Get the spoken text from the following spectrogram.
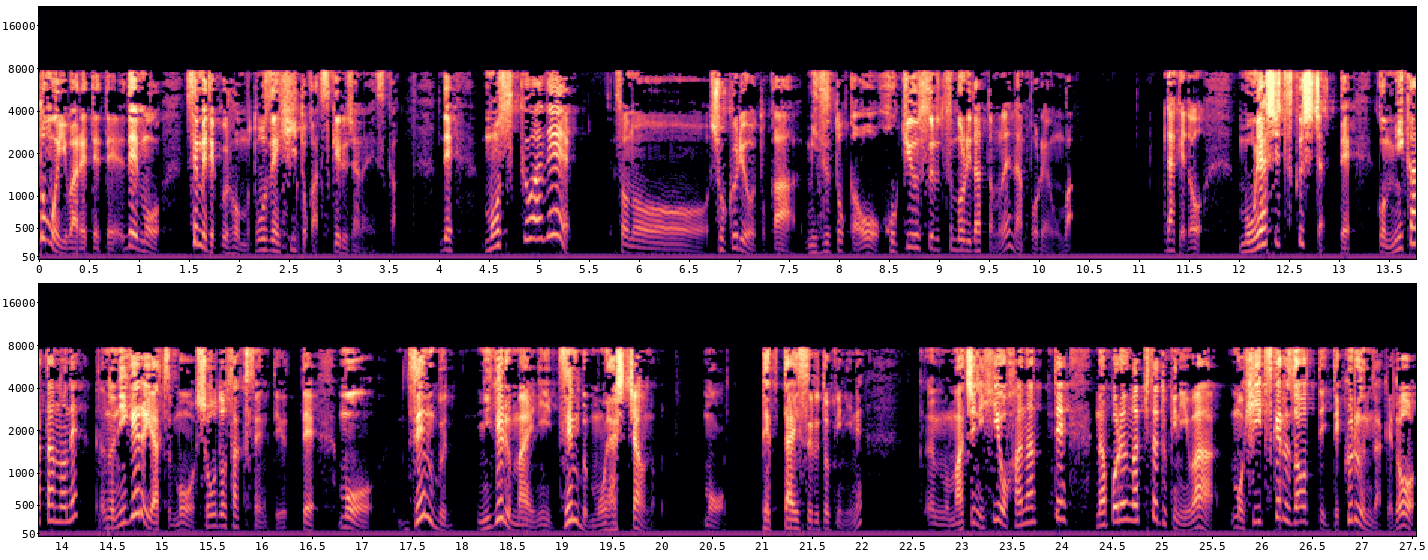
とも言われてて、で、もう攻めてくる方も当然火とかつけるじゃないですか。で、モスクワで、その、食料とか水とかを補給するつもりだったのね、ナポレオンは。だけど、燃やし尽くしちゃって、こう味方のね、あの逃げるやつも衝動作戦って言って、もう全部逃げる前に全部燃やしちゃうの。もう、撤退するときにね。街に火を放って、ナポレオンが来た時には、もう火つけるぞって言って来るんだけど、も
